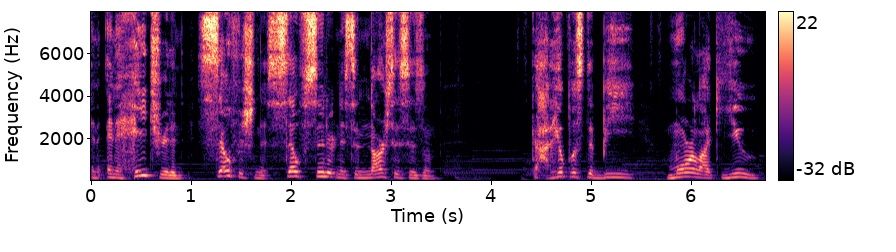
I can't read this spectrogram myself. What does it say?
and, and hatred and selfishness, self centeredness and narcissism. God, help us to be more like you.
